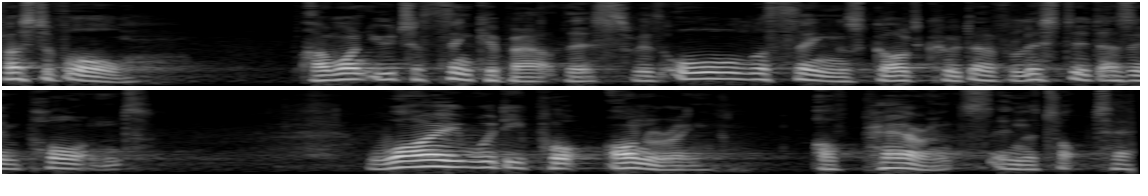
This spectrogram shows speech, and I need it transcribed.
First of all, I want you to think about this with all the things God could have listed as important. Why would he put honoring of parents in the top 10?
